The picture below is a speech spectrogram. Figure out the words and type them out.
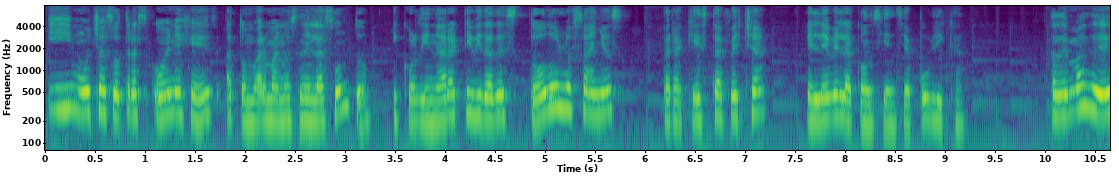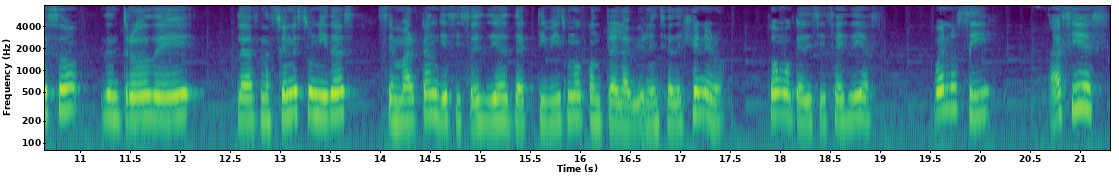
y muchas otras ONGs a tomar manos en el asunto y coordinar actividades todos los años para que esta fecha eleve la conciencia pública. Además de eso, dentro de las Naciones Unidas se marcan 16 días de activismo contra la violencia de género. ¿Cómo que 16 días? Bueno, sí, así es.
